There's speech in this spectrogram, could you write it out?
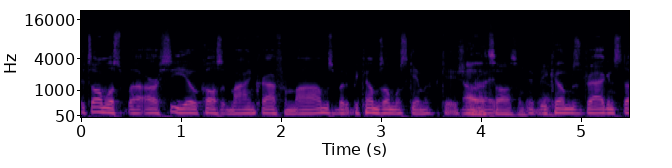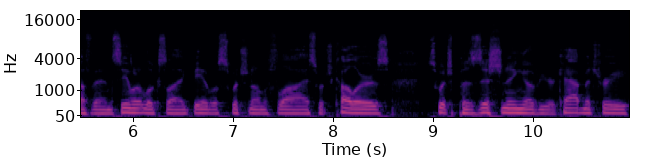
it's almost uh, our CEO calls it Minecraft for moms, but it becomes almost gamification. Oh, that's right? awesome. It Yeah. becomes dragging stuff in, seeing what it looks like, being able to switch it on the fly, switch colors, switch positioning of your cabinetry.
